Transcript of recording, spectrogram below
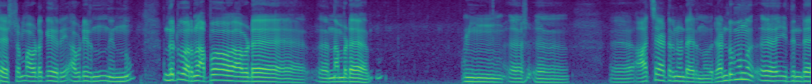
ശേഷം അവിടെ കയറി അവിടെ ഇരുന്ന് നിന്നു. എന്നിട്ട് പറഞ്ഞു അപ്പോൾ അവിടെ നമ്മുടെ ആ ചേട്ടനുണ്ടായിരുന്നു. രണ്ട് മൂന്ന് ഇതിന്റെ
